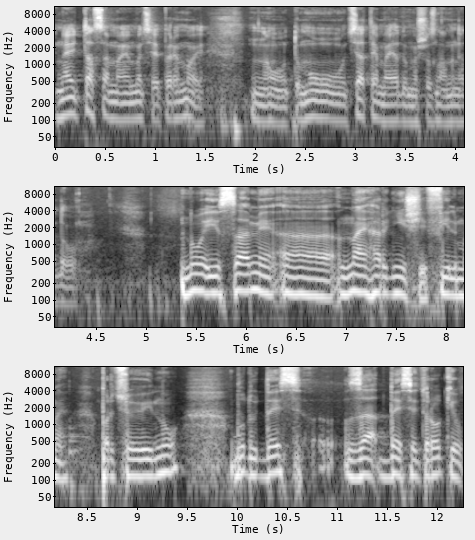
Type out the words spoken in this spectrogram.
І навіть та сама емоція перемоги. Ну, тому ця тема, я думаю, що з нами надовго. Ну і самі е, найгарніші фільми про цю війну будуть десь за 10 років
